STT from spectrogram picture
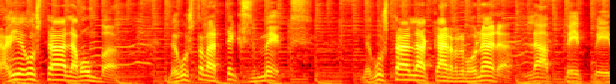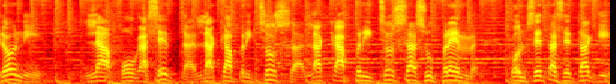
a mí me gusta la bomba, me gusta la Tex-Mex, me gusta la carbonara, la pepperoni, la fogaseta, la caprichosa, la caprichosa supreme, con seta setaki,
